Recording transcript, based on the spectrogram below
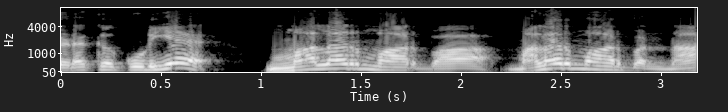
கிடக்கக்கூடிய மலர் மார்பா? மலர் மார்பன்னா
